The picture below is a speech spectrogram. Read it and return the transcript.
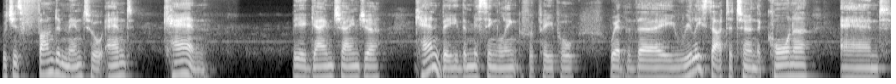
which is fundamental and can be a game changer, can be the missing link for people, whether they really start to turn the corner and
